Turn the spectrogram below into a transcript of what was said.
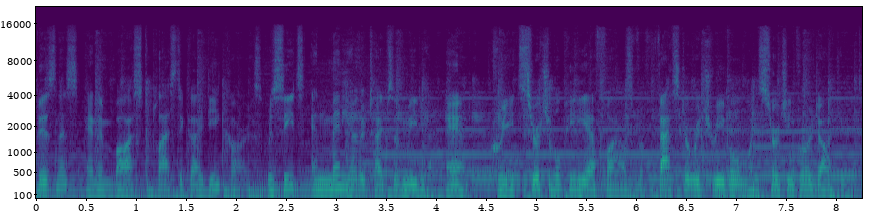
business and embossed plastic ID cards, receipts, and many other types of media. And create searchable PDF files for faster retrieval when searching for a document.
